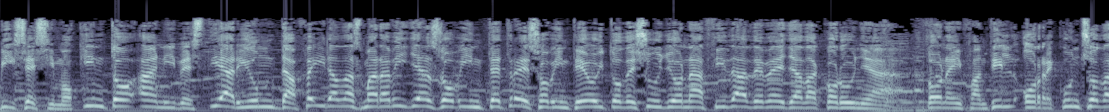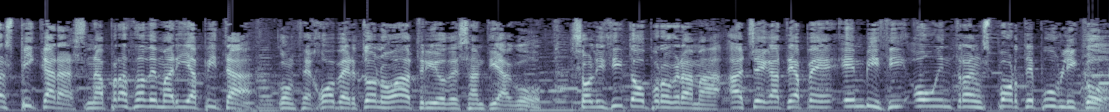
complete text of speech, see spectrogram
25 Anivestiarium da Feira das Maravillas o 23 o 28 de xullo na cidade bella da Coruña. Zona infantil o recuncho das pícaras na Praza de María Pita, Concejo Bertón o Atrio de Santiago. Solicita o programa Achégate a pé en bici ou en transporte público.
